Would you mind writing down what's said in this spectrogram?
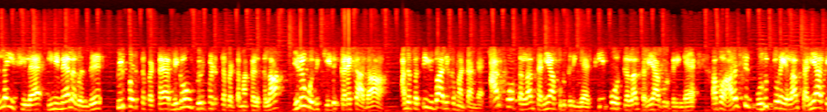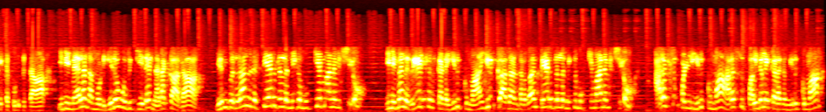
எல்ஐசில இனிமேல வந்து பிற்படுத்தப்பட்ட மிகவும் பிற்படுத்தப்பட்ட மக்களுக்கெல்லாம் இடஒதுக்கீடு கிடைக்காதா? அதை பத்தி விவாதிக்க மாட்டாங்க. ஏர்போர்ட் எல்லாம் தனியா கொடுக்குறீங்க சீ போர்ட் எல்லாம் தனியா கொடுக்குறீங்க. அப்போ அரசின் பொதுத்துறை எல்லாம் தனியார் கிட்ட கொடுத்துட்டா இனிமேல நம்முடைய இடஒதுக்கீடு நடக்காதா? என்பதுதான் இந்த தேர்தலில் மிக முக்கியமான விஷயம். இனிமேல் ரேஷன் கடை இருக்குமா? இருக்காதான்றதான் தேர்தலில் மிக முக்கியமான விஷயம். அரசு பள்ளி இருக்குமா? அரசு பல்கலைக்கழகம் இருக்குமா?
